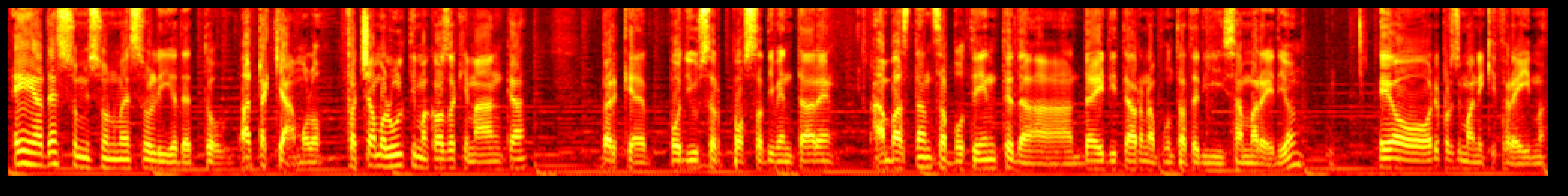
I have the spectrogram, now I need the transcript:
E adesso mi sono messo lì e ho detto attacchiamolo, facciamo l'ultima cosa che manca perché Producer possa diventare abbastanza potente da, da editare una puntata di Summer Radio e ho ripreso i keyframe.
